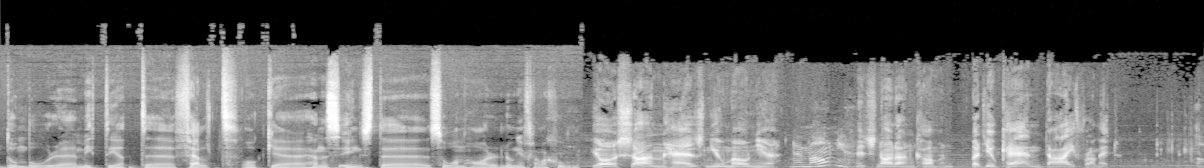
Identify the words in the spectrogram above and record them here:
de bor eh, mitt i ett eh, fält. Och eh, hennes yngste son har lunginflammation. Your son has pneumonia. Pneumonia? It's not uncommon, but you can die from it. Oh,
